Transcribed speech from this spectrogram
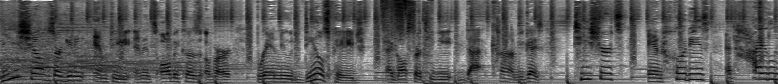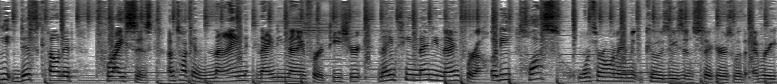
These shelves are getting empty and it's all because of our brand new deals page at gallstartv.com. You guys, t-shirts and hoodies at highly discounted prices. I'm talking $9.99 for a t-shirt, $19.99 for a hoodie, plus we're throwing in koozies and stickers with every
